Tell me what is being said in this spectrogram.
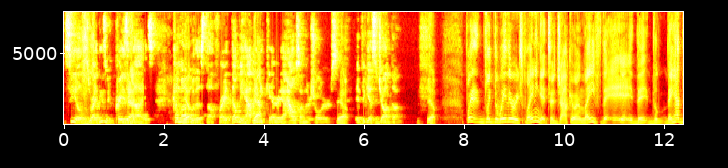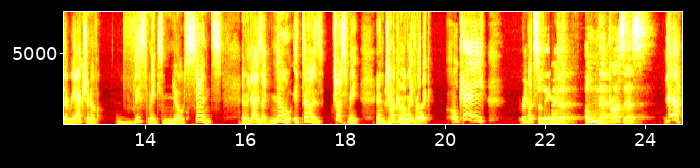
SEALs, right? These are crazy yeah. guys. Come up with this stuff, right? They'll be happy yeah. to carry a house on their shoulders yep. if it gets the job done. Yep. But like the way they were explaining it to Jocko and Leif, they they they had the reaction of this makes no sense, and the guy's like, "No, it does. Trust me." And Jocko and Leif are like, "Okay." Right. Let's, so they had to own that process. Yeah.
